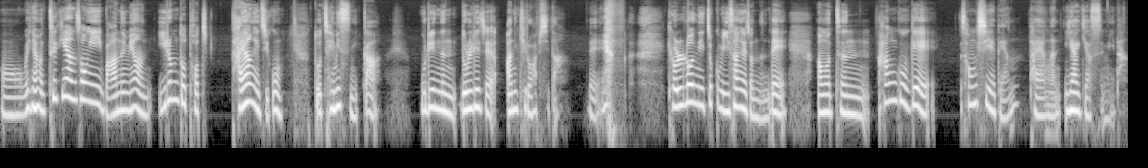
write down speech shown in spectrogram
어, 왜냐면 특이한 성이 많으면 이름도 더 다양해지고 또 재밌으니까 우리는 놀리지 않기로 합시다. 네. 결론이 조금 이상해졌는데 아무튼 한국의 성씨에 대한 다양한 이야기였습니다.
